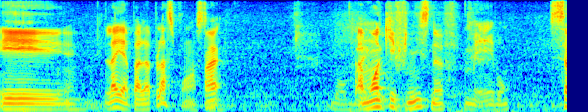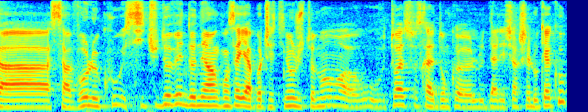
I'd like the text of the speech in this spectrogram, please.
Et là, il n'y a pas la place pour l'instant. Ouais. Bon, À bah, moins qu'il finisse neuf. Mais bon. Ça, ça vaut le coup. Si tu devais donner un conseil à Pochettino, justement, euh, ou toi, ce serait donc euh, d'aller chercher Lukaku,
